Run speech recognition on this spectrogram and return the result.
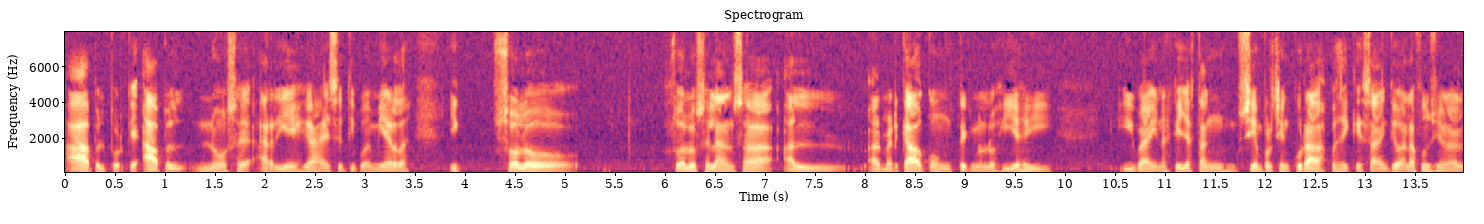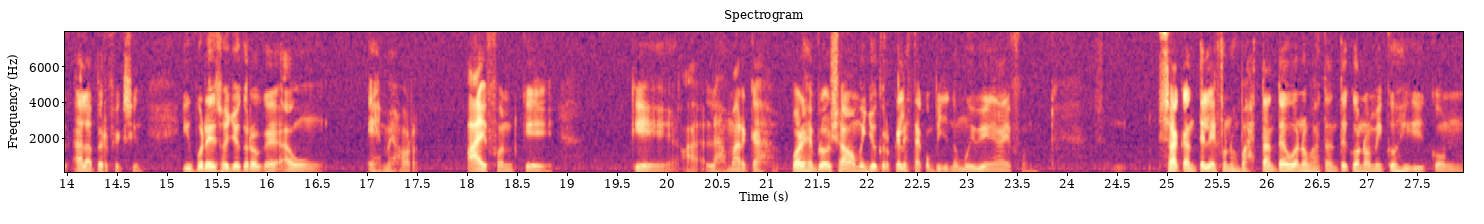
a Apple, porque Apple no se arriesga a ese tipo de mierda y solo solo se lanza al, al mercado con tecnologías y, y vainas que ya están 100% curadas, pues de que saben que van a funcionar a la perfección. Y por eso yo creo que aún es mejor iPhone que, que las marcas. Por ejemplo, Xiaomi yo creo que le está compitiendo muy bien a iPhone sacan teléfonos bastante buenos, bastante económicos y con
